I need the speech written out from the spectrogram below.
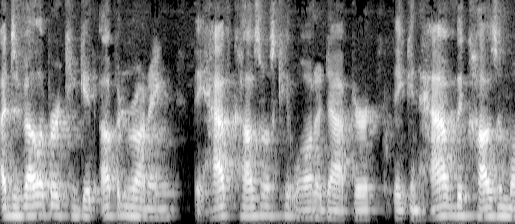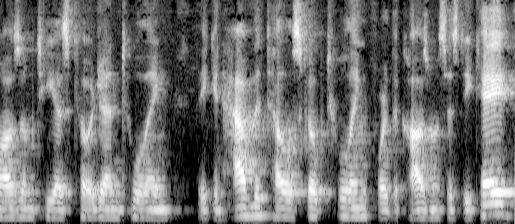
a developer can get up and running. They have Cosmos Kit Wallet Adapter. They can have the CosmWasm TS Codegen tooling. They can have the Telescope tooling for the Cosmos SDK.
